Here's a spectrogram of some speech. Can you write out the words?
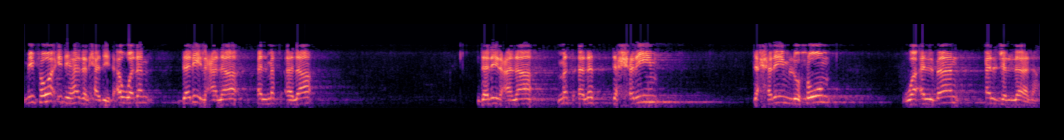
من فوائد هذا الحديث. أولا دليل على المسألة دليل على مسألة تحريم تحريم لحوم وألبان الجلالة.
